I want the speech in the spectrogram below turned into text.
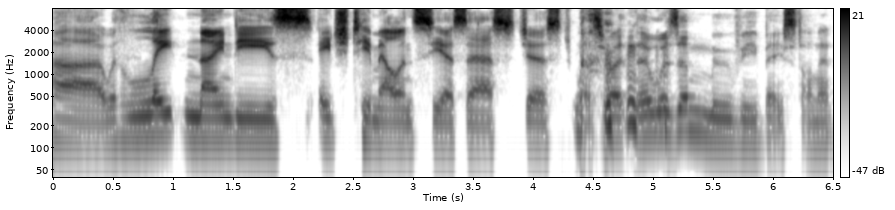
Uh, with late 90s HTML and CSS, just That's right. There was a movie based on it.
